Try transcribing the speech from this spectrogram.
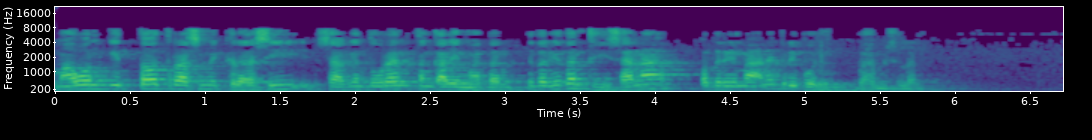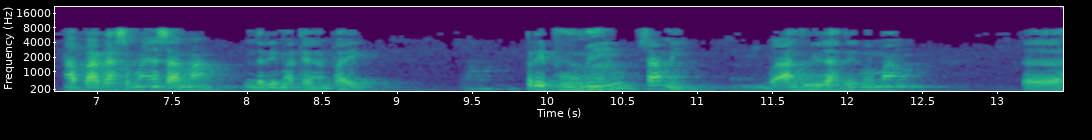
mawon kita transmigrasi saking Turen teng Kalimantan. Kita-kita di sana penerimaannya pripun Mbah Muslim? Apakah semuanya sama menerima dengan baik? Pribumi sami. Mbak alhamdulillah ini memang eh,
